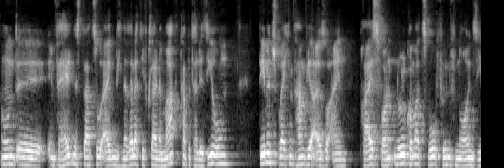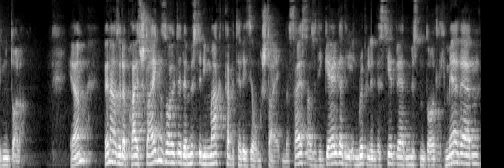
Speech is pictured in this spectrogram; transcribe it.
und äh, im Verhältnis dazu eigentlich eine relativ kleine Marktkapitalisierung. Dementsprechend haben wir also einen Preis von 0,2597 Dollar. Ja? Wenn also der Preis steigen sollte, dann müsste die Marktkapitalisierung steigen. Das heißt also, die Gelder, die in Ripple investiert werden, müssten deutlich mehr werden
